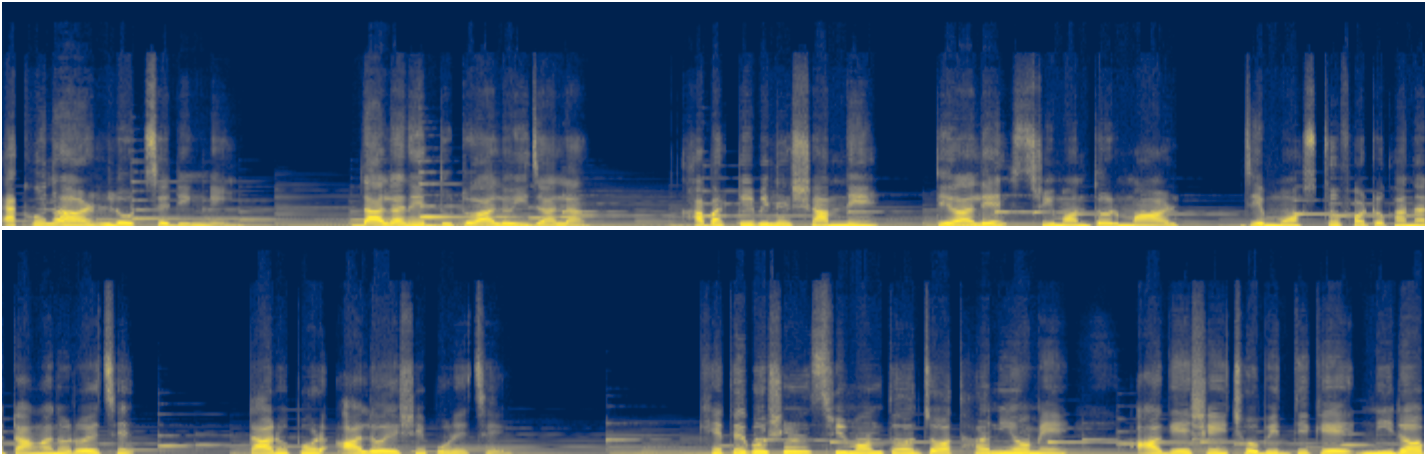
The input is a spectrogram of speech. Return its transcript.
এখন আর লোডশেডিং নেই। দালানের দুটো আলোই জ্বালা। খাবার টেবিলের সামনে দেওয়ালে শ্রীমন্তর মার যে মস্ত ফটোখানা টাঙানো রয়েছে, তার উপর আলো এসে পড়েছে। খেতে বসে শ্রীমন্ত যথা নিয়মে আগে সেই ছবির দিকে নীরব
